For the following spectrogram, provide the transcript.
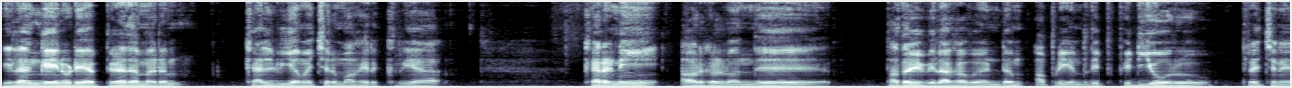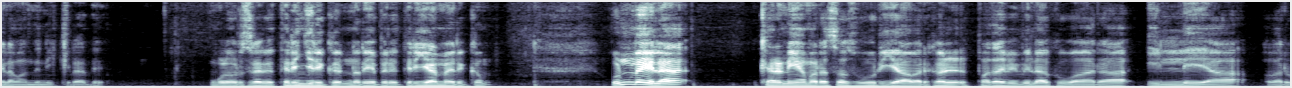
இலங்கையினுடைய பிரதமரும் கல்வி அமைச்சருமாக இருக்கிற கரணி அவர்கள் வந்து பதவி விலக வேண்டும் அப்படின்றது இப்போ பெரிய ஒரு பிரச்சனையில் வந்து நிற்கிறது உங்களை ஒரு சிலருக்கு தெரிஞ்சிருக்கு நிறைய பேர் தெரியாமல் இருக்கும். உண்மையில் கரணி அமரச சூர்யா அவர்கள் பதவி விலகுவாரா இல்லையா? அவர்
